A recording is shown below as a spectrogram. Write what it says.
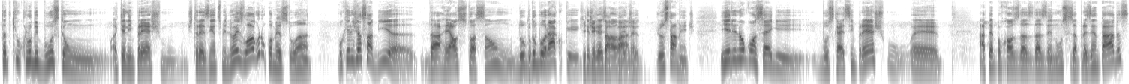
Tanto que o clube busca um, aquele empréstimo de 300 milhões logo no começo do ano, porque ele já sabia da real situação do, do buraco que, que, que ele já estava tapar, metido. Né? Justamente. E ele não consegue buscar esse empréstimo, é, até por causa das, das denúncias apresentadas,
